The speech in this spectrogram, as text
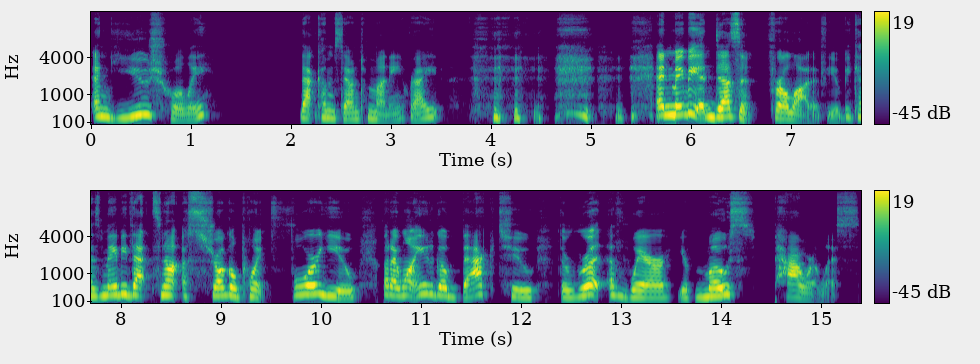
And usually that comes down to money, right? and maybe it doesn't for a lot of you because maybe that's not a struggle point for you, but I want you to go back to the root of where you're most powerless.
